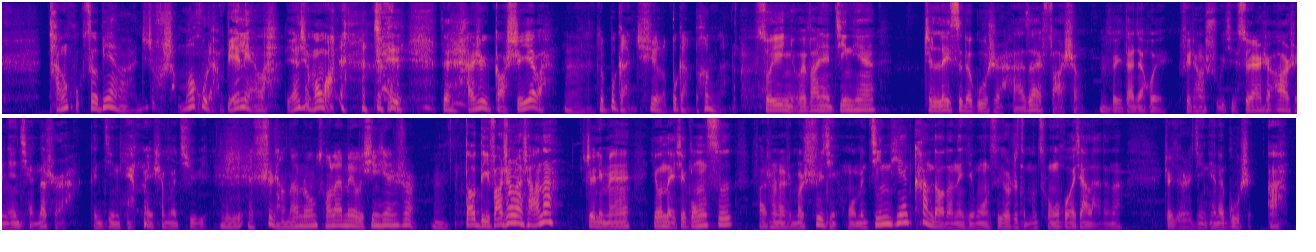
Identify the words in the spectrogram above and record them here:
谈虎色变啊，这叫什么互联别连了，连什么网？对对，还是搞实业吧。嗯，就不敢去了，不敢碰了。所以你会发现今天。这类似的故事还在发生，所以大家会非常熟悉。虽然是二十年前的事儿啊，跟今天没什么区别。你市场当中从来没有新鲜事儿。嗯，到底发生了啥呢？这里面有哪些公司发生了什么事情？我们今天看到的那些公司又是怎么存活下来的呢？这就是今天的故事啊。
